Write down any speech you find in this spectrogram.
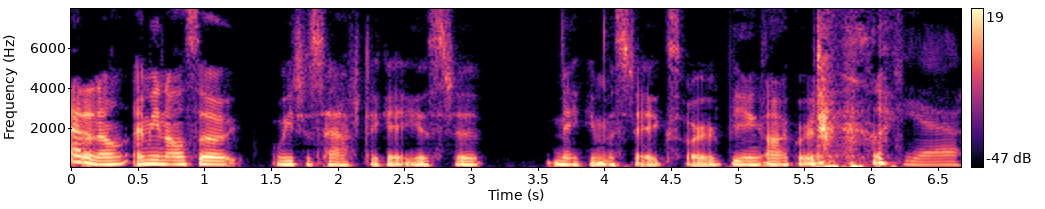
I don't know. I mean, also, we just have to get used to making mistakes or being awkward. like, Yeah.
